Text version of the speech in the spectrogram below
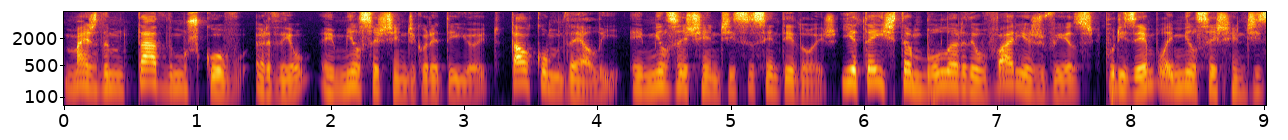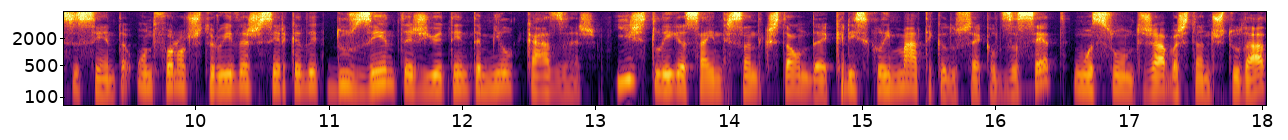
mais da metade de Moscovo ardeu em 1648, tal como Delhi em 1662, e até Istambul ardeu várias vezes, por exemplo, em 1660, onde foram destruídas cerca de 280 mil casas. Isto liga-se à interessante questão da crise climática do século XVII, um assunto já bastante estudado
